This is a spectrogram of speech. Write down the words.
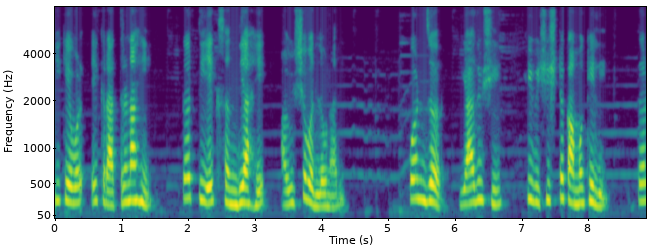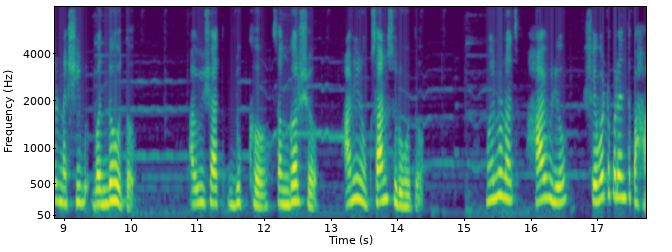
ही केवळ एक रात्र नाही तर ती एक संधी आहे आयुष्य बदलवणारी. पण जर या दिवशी ही विशिष्ट कामं केली तर नशीब बंद होतं. आयुष्यात दुःख संघर्ष आणि नुकसान सुरू होतं. म्हणूनच हा व्हिडिओ शेवटपर्यंत पहा.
